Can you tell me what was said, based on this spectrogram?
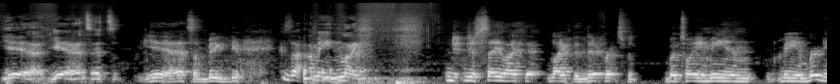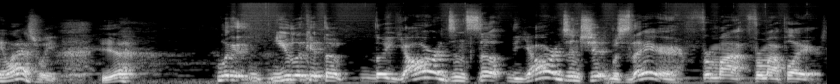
Yeah, yeah, it's it's yeah, that's a big deal. Because I mean, like, just say like that, like the difference between me and me and Brittany last week. Yeah, look at you look at the the yards and stuff. The yards and shit was there for my for my players.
